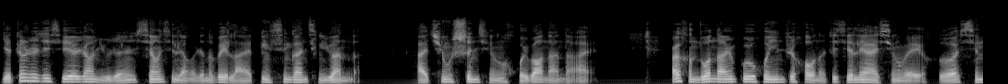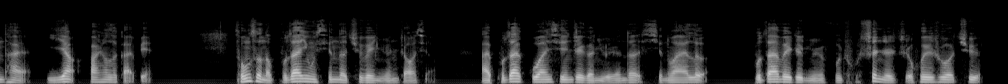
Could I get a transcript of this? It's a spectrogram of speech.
也正是这些让女人相信两个人的未来，并心甘情愿的，哎，去用深情回报男人的爱。而很多男人步入婚姻之后呢，这些恋爱行为和心态一样发生了改变，从此呢，不再用心的去为女人着想，哎，不再关心这个女人的喜怒哀乐，不再为这女人付出，甚至只会说去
